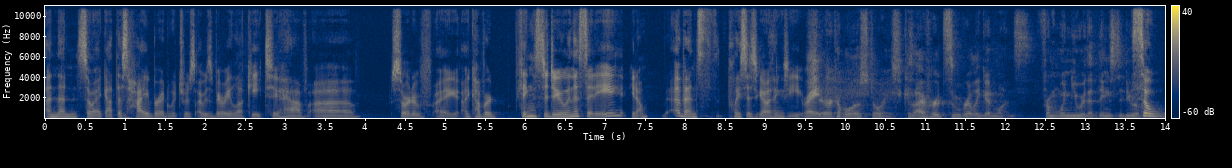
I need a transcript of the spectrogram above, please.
And then so I got this hybrid, which was I was very lucky to have a sort of I, I covered things to do in the city, you know, events, places to go, things to eat, right? Share a couple of those stories because I've heard some really good ones from when you were the things to do. So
